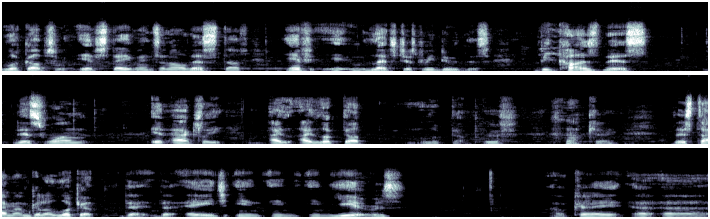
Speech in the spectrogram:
lookups with if statements and all this stuff. If let's just redo this. Because this this one it actually i i looked up looked up if okay. This time I'm going to look at the, the age in, in, in years, okay, uh, uh,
